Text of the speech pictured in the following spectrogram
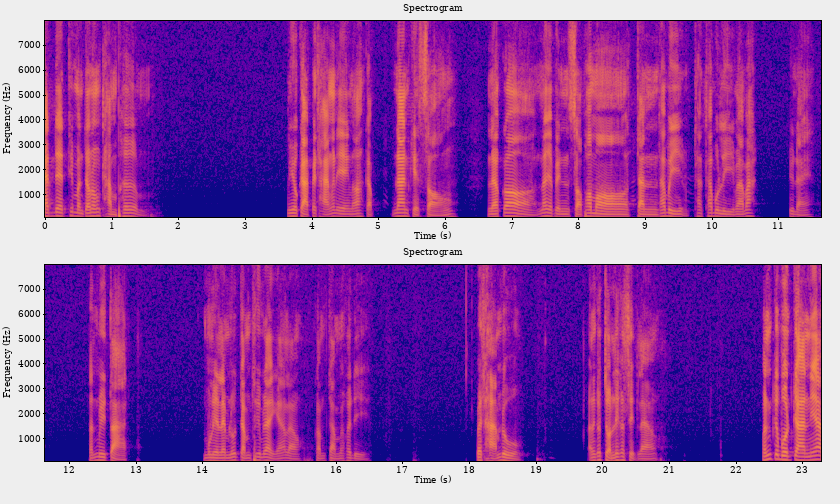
added ที่มันจะต้องทำเพิ่ม มีโอกาสไปถามกันเองเนาะกับ น่านเขตสองแล้วก็น่าจะเป็นสพมจันทบุรีทบุรีมาปะอยู่ไหนนันบุรีตราดโรงเรียนอะไรไม่รู้จำชื่อไม่ได้อีกแล้วเราความจำไม่ค่อยดี ไปถามดู อันนี้ก็จดลิขสิทธิ์แล้วมันกระบวนการเนี้ย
